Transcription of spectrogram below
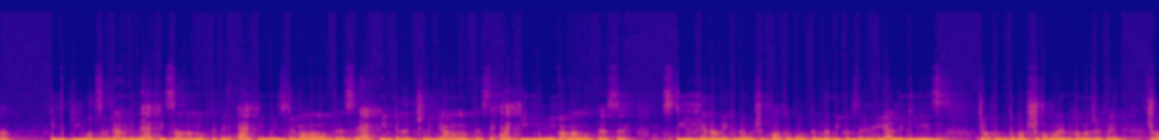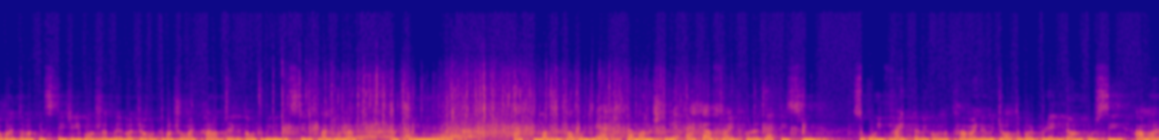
না। কিন্তু কি বলছিলাম যে আমি কিন্তু একই সালমান মুক্তিদের, একই উইজডম আমার মধ্যে আছে, একই ইন্টেলেকচুয়ালিটি আমার মধ্যে আছে, একই বিলিভ আমার মধ্যে আছে। স্টিল কেন আমি এখানে বসে কথা বলতাম না? বিকজ দ্য রিয়ালিটি ইজ যখন তোমার সময় ভালো যাবে, সবাই তোমাকে স্টেজেই বসাবে বা যখন তোমার সময় খারাপ যাবে, তখন তুমি কিন্তু স্টেজে থাকবে না। বাট ইউ একমাত্র তখন যে একটা মানুষ খেলে একা ফাইট করে দ্যাট ইজ ইউ সো ওই ফাইটটা আমি কখনো থামাই না আমি যতবার ব্রেক ডাউন করছি, আমার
